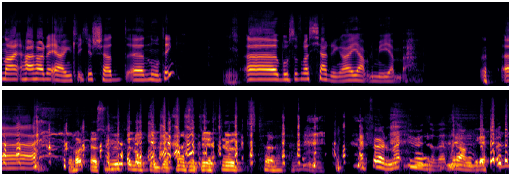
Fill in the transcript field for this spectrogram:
Nei, her har det egentlig ikke skjedd eh, noen ting. Eh, bortsett fra at kjerringa er jævlig mye hjemme. Eh, Det hørtes utelukkende positivt ut. Jeg føler meg unødvendig angrepet.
